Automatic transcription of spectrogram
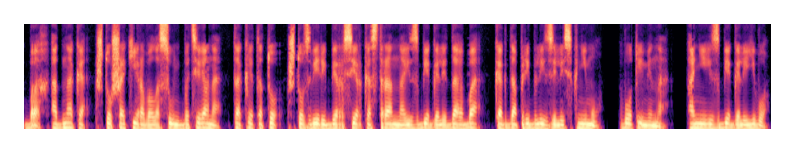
Бах! Однако, что шокировало Сунь Батиана, так это то, что звери берсерка странно избегали Даба, когда приблизились к нему. Вот именно. Они избегали его.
